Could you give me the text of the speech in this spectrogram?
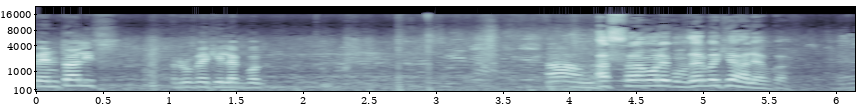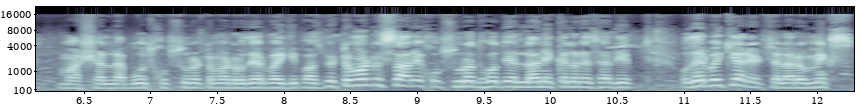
पैंतालीस रुपये के लगभग। अस्सलाम वालेकुम उदैर भाई क्या हाल है आपका? माशाल्लाह, बहुत खूबसूरत टमाटर। उदैर भाई के पास भी टमाटर सारे खूबसूरत होते, अल्लाह ने कलर ऐसा दिए उदैर भाई, क्या रेट चला रहे हो? मिक्स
